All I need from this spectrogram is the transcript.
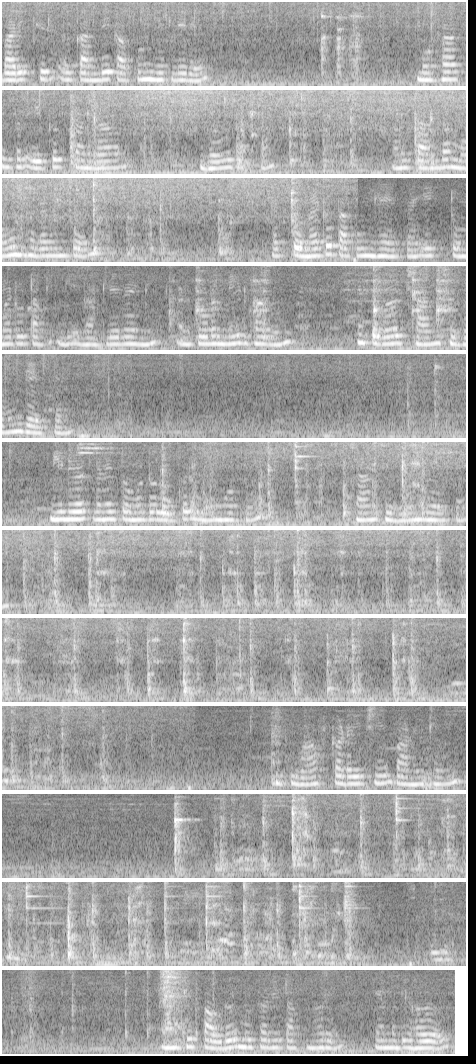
बारीक चिर कांदे कापून घेतलेले आहे. मोठा असेल तर एकच कांदा घेऊ शकता. आणि कांदा मऊ झाल्यानंतर त्यात टोमॅटो टाकून घ्यायचा आहे. एक टोमॅटो टाक घे- घातलेला आहे मी. आणि थोडं मीठ घालून हे सगळं छान शिजवून घ्यायचं आहे. मीठ घातल्याने टोमॅटो लवकर मऊ होतो. छान शिजवून घ्यायचं आहे एक वाफ काढायची आहे पाणी ठेवून. आणि ते पावडर मसाले टाकणार आहे त्यामध्ये हळद.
